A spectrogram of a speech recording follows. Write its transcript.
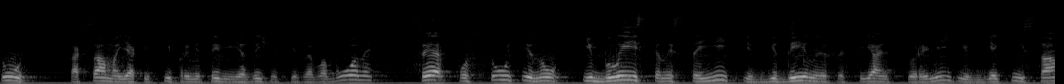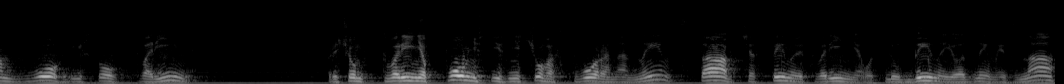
тут так само, як і ці примітивні язичницькі забабони, це по суті ну, і близько не стоїть із єдиною християнською релігією, в якій сам Бог війшов в творіння. Причому творіння повністю з нічого створено ним, став частиною творіння, от людиною одним із нас,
